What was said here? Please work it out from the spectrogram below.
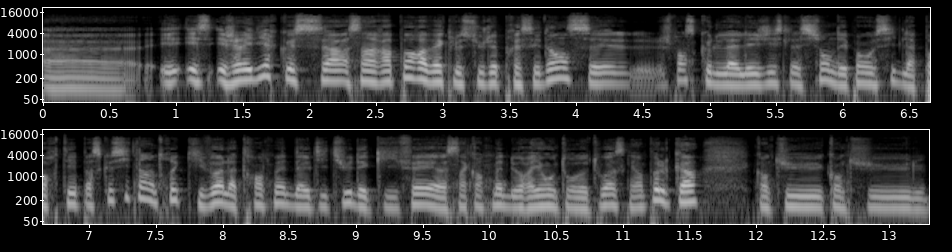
Euh, et, et, et j'allais dire que ça, c'est un rapport avec le sujet précédent. C'est, je pense que la législation dépend aussi de la portée, parce que si tu as un truc qui vole à 30 mètres d'altitude et qui fait 50 mètres de rayon autour de toi, ce qui est un peu le cas quand tu quand tu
